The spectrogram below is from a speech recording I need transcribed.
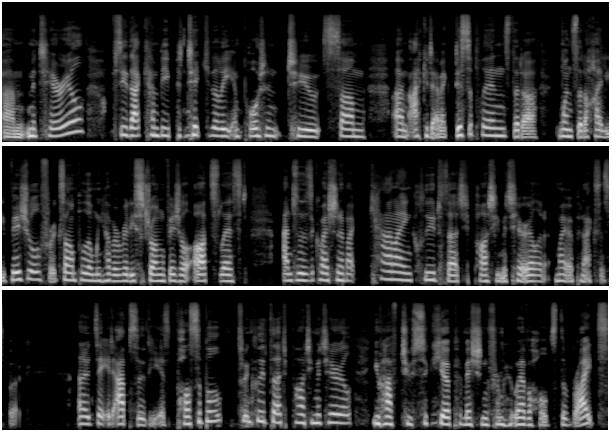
um, material. Obviously, that can be particularly important to some um, academic disciplines that are ones that are highly visual, for example, and we have a really strong visual arts list. And so there's a question about can I include third party material in my open access book? And I'd say it absolutely is possible to include third party material. You have to secure permission from whoever holds the rights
